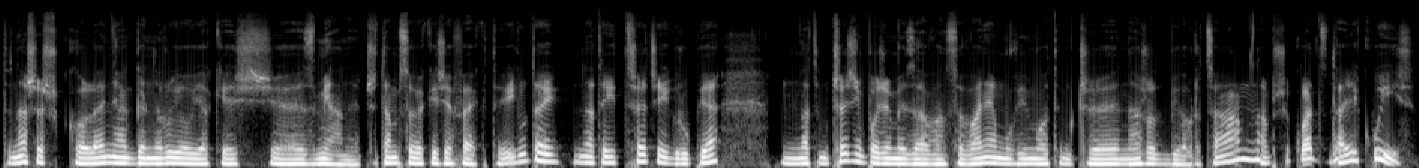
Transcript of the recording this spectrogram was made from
te nasze szkolenia generują jakieś e, zmiany, czy tam są jakieś efekty. I tutaj na tej trzeciej grupie, na tym trzecim poziomie zaawansowania mówimy o tym, czy nasz odbiorca na przykład zdaje quiz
